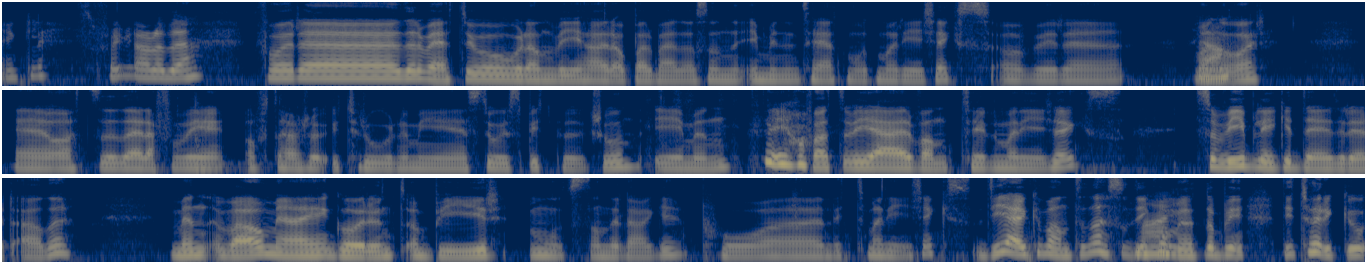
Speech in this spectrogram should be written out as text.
egentlig. Selvfølgelig har du det. For eh, dere vet jo hvordan vi har opparbeida oss en immunitet mot Mariekjeks over eh, mange Ja. år. Eh, og at det er derfor vi ofte har så utrolig mye stor spyttproduksjon i munnen. Ja. For at vi er vant til Mariekjeks. Så vi blir ikke dehydrert av det. Men hva om jeg går rundt og byr motstanderlaget på litt litt Mariekjeks? De er jo ikke vant til det, så de, bli, de tørker jo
